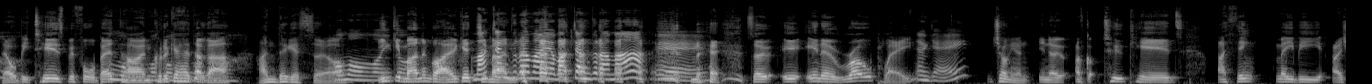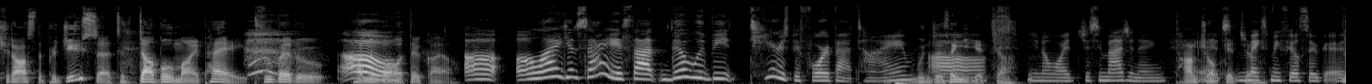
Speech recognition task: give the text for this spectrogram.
there will be tears before bedtime. 어머, 그렇게 어머, 하다가 안 되겠어요. 어머, 어머, 인기 이거. 많은 거 알겠지만. 막장 드라마예요, 막장 드라마. 예. so i- in a role play, Okay. 정연, you know, I've got two kids. I think maybe I should ask the producer to double my pay. 두 배로 하는 거 어떨까요? Uh, all I can say is that there will be tears before bedtime. 문제 Uh, 생기겠죠. You know what? Just imagining. 다음 주 It 없겠죠. makes me feel so good.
